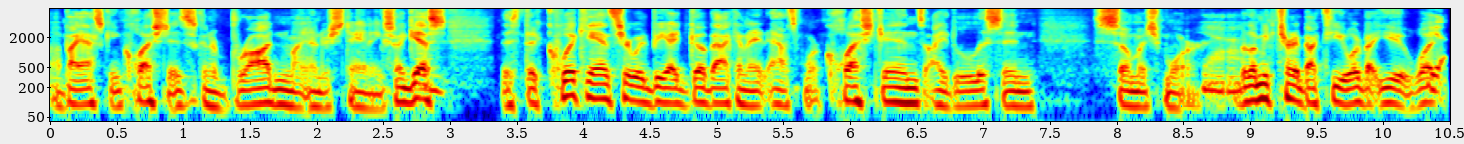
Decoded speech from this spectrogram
uh, by asking questions. It's going to broaden my understanding. So I guess the, the quick answer would be I'd go back and I'd ask more questions. I'd listen so much more. Yeah. But let me turn it back to you. What about you? What Yeah.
